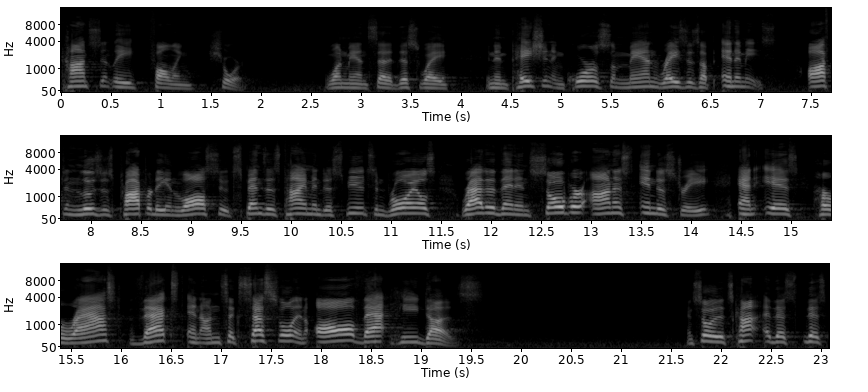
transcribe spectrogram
constantly falling short. One man said it this way an impatient and quarrelsome man raises up enemies, often loses property in lawsuits, spends his time in disputes and broils rather than in sober, honest industry, and is harassed, vexed, and unsuccessful in all that he does. And so it's this, this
